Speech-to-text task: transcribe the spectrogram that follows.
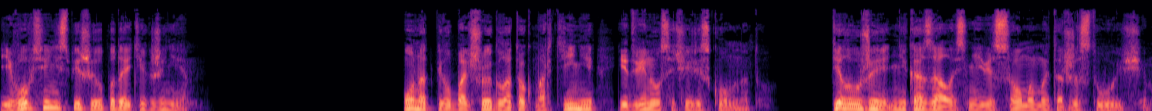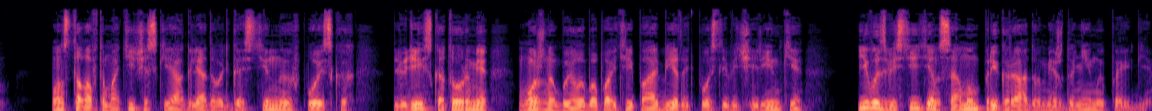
И вовсе не спешил подойти к жене. Он отпил большой глоток мартини и двинулся через комнату. Тело уже не казалось невесомым и торжествующим. Он стал автоматически оглядывать гостиную в поисках людей, с которыми можно было бы пойти пообедать после вечеринки и возвести тем самым преграду между ним и Пегги.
